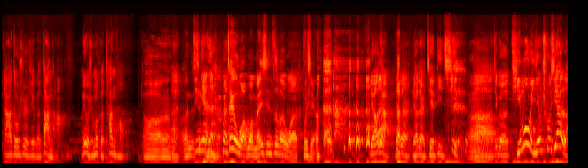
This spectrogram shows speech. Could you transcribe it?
大家都是这个大拿，没有什么可探讨的。哦，哎嗯，今天呢，这个我我扪心自问，我不行。聊点聊点聊点接地气的啊，这个题目已经出现了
